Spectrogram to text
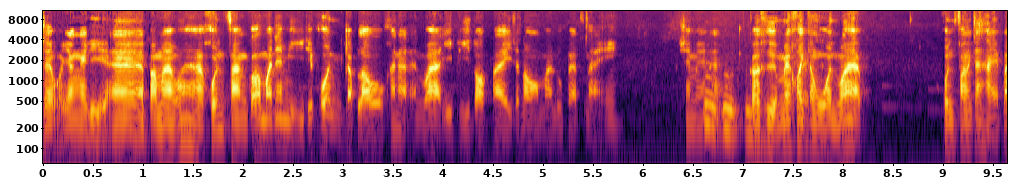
จะว่ายังไงดี อ่า ประมาณว่าคนฟังก็ไม่ได้มีอิทธิพลกับเราขนาดนั้นว่า EP ต่อไปจะต้องออกมารูปแบบไหน ใช่ไหมฮะอืมอืมอืมก็คือไม่ค่อยกังวลว่า คนฟังจะหายไป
